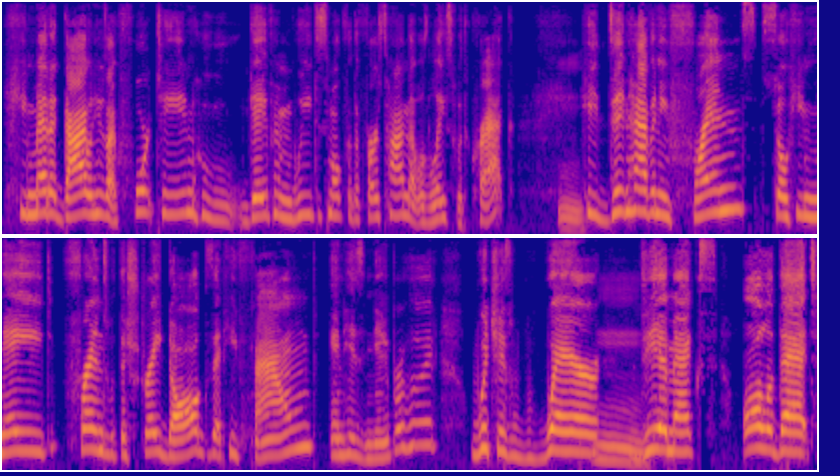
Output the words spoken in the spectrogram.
He met a guy when he was like 14 who gave him weed to smoke for the first time that was laced with crack. Mm. He didn't have any friends, so he made friends with the stray dogs that he found in his neighborhood, which is where Mm. DMX, all of that,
